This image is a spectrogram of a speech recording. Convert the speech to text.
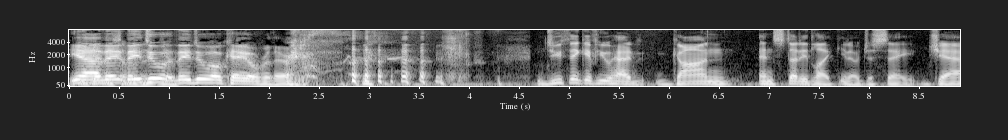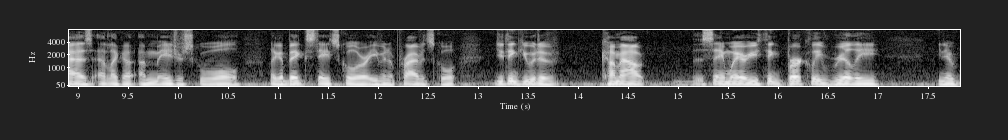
Yeah, they, they the- do yeah. they do okay over there. Do you think if you had gone and studied like you know just say jazz at like a, a major school, like a big state school or even a private school, do you think you would have come out the same way, or you think Berklee really, you know,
